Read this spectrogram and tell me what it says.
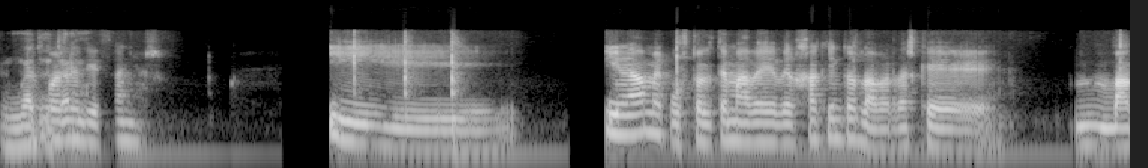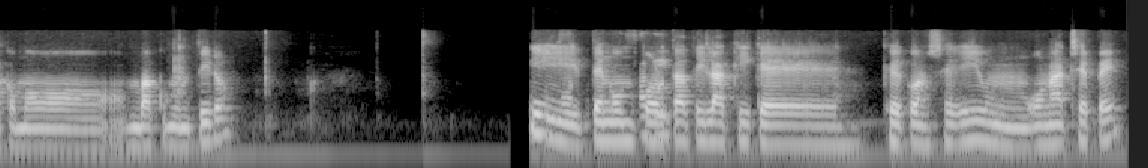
un gato Después de eterno. 10 años. Y. Y nada, me gustó el tema de- del Hackintosh, la verdad es que va como, va como un tiro. Y tengo un portátil aquí que, que conseguí, un, un HP,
